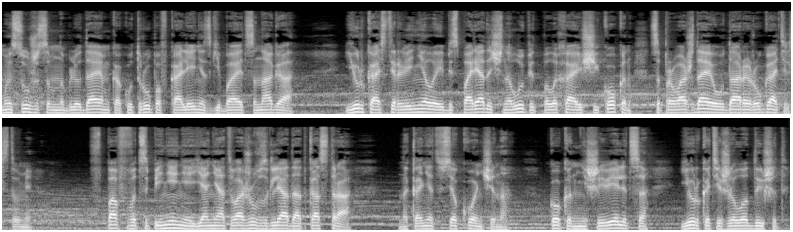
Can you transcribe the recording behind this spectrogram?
мы с ужасом наблюдаем, как у трупа в колене сгибается нога. Юрка остервенела и беспорядочно лупит полыхающий кокон, сопровождая удары ругательствами. Впав в оцепенение, я не отвожу взгляда от костра. Наконец все кончено. Кокон не шевелится, Юрка тяжело дышит.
